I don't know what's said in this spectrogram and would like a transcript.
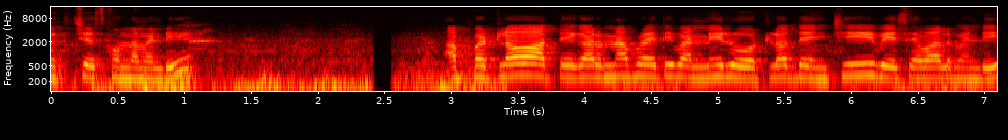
మిక్స్ చేసుకుందామండి. అప్పట్లో అత్తయ్య గారు ఉన్నప్పుడు అయితే ఇవన్నీ రోట్లో దంచి వేసేవాళ్ళమండి.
